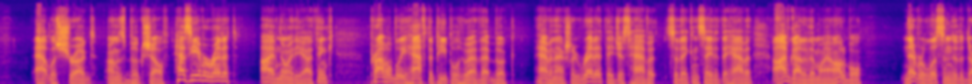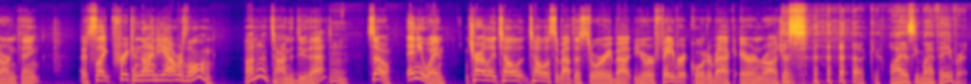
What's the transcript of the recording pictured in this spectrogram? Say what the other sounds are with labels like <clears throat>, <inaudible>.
Atlas Shrugged on his bookshelf. Has he ever read it? I have no idea. I think probably half the people who have that book haven't actually read it. They just have it so they can say that they have it. I've got it in my Audible. Never listened to the darn thing. It's like freaking 90 hours long. I don't have time to do that. So, anyway, Charlie, tell tell us about this story about your favorite quarterback, Aaron Rodgers. <laughs> okay. Why is he my favorite?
